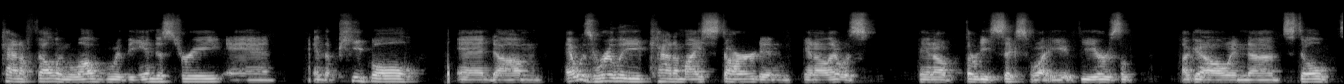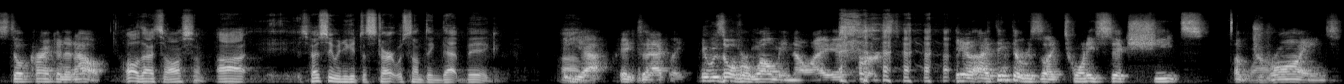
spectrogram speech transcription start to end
kind of fell in love with the industry and and the people, and um, that was really kind of my start. And you know, that was you know 36 what years ago, and uh, still still cranking it out. oh, that's awesome. Uh, especially when you get to start with something that big. Um, yeah, exactly. It was overwhelming though. I at first, you know, I think there was like 26 sheets of Wow. drawings,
